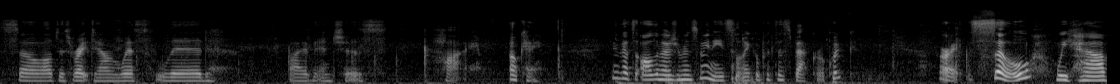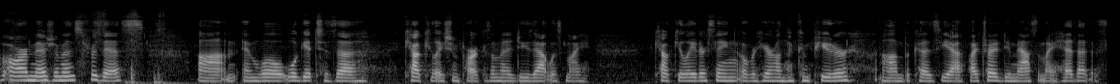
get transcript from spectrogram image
So I'll just write down with lid five inches high. Okay, I think that's all the measurements we need, so let me go put this back real quick. All right, so we have our measurements for this, um, and we'll, we'll get to the calculation part because I'm going to do that with my calculator thing over here on the computer um, because yeah if I try to do math in my head that is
